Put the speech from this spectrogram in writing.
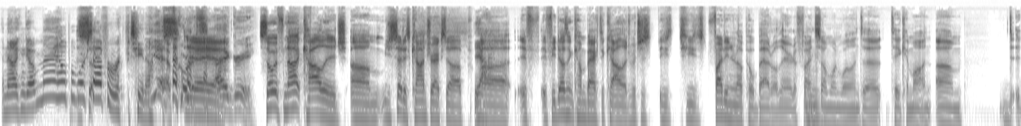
and now I can go. Man, I hope it works So- out for Rick Pitino. Yeah, of course. Yeah, yeah. I agree. So if not college, um, you said his contract's up. Yeah. Uh, if if he doesn't come back to college, which is he's he's fighting an uphill battle there to find Mhm. someone willing to take him on. Um, d-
